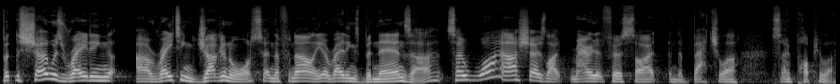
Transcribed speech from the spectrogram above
But the show was rating, uh, rating Juggernaut and the finale, a ratings bonanza. So, why are shows like Married at First Sight and The Bachelor so popular?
